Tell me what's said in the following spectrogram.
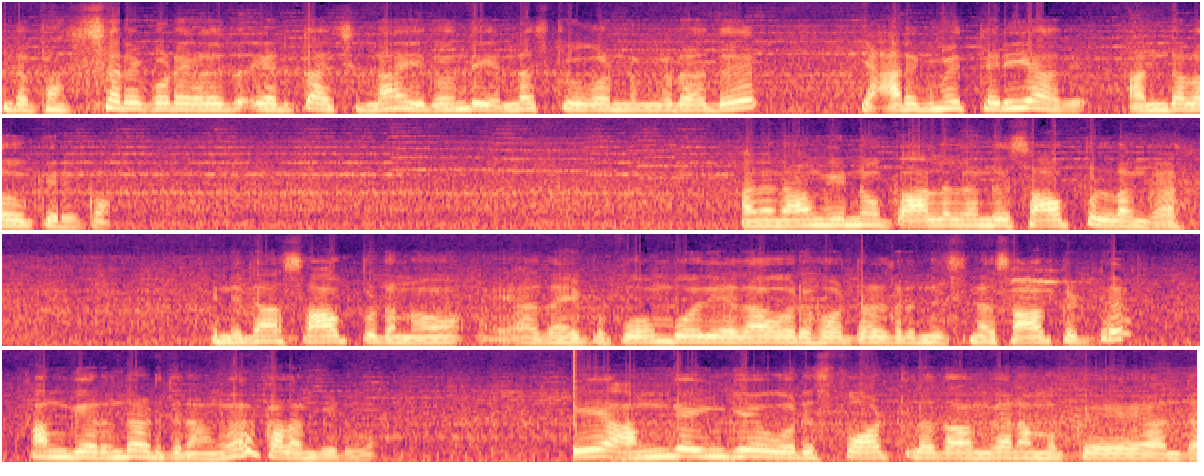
இந்த பல்சரை கூட எழுது எடுத்தாச்சுன்னா இது வந்து என்ன ஸ்டூடெண்ட்டுங்கிறது யாருக்குமே தெரியாது. அந்த அளவுக்கு இருக்கும். ஆனால் நாங்கள் இன்னும் காலையிலேருந்து சாப்பிட்லங்க. இன்னும் தான் சாப்பிடணும். அதான் இப்போ போகும்போது ஏதாவது ஒரு ஹோட்டல் இருந்துச்சுன்னா சாப்பிட்டுட்டு அங்கேருந்து அடுத்து நாங்கள் கிளம்பிடுவோம். ஏ அங்கே இங்கே ஒரு ஸ்பாட்டில் தாங்க நமக்கு அந்த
